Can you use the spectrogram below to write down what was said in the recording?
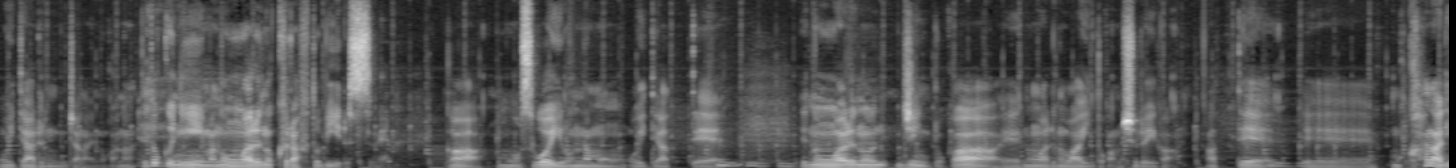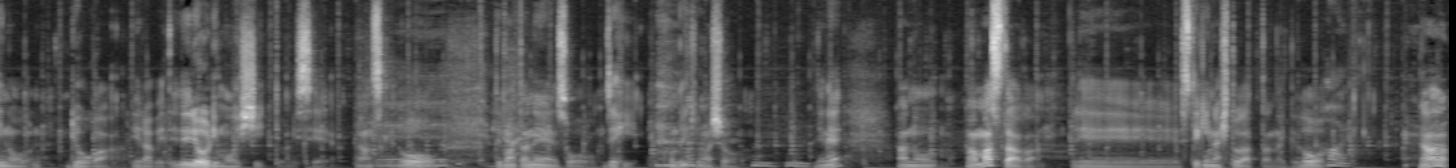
置いてあるんじゃないのかな。で、特に、まあ、ノンアルのクラフトビールっすね。が、もうすごいいろんなもん置いてあって、うんうんうん。でノンアルのジンとか、えーノンアルのワインとかの種類があって、うんうん。えーもうかなりの量が選べて、で、料理も美味しいってお店なんですけど、で、またね、そう、ぜひ、今度行きましょう。うんうん。でね、あの、まあ、マスターが、えー素敵な人だったんだけど、はいな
